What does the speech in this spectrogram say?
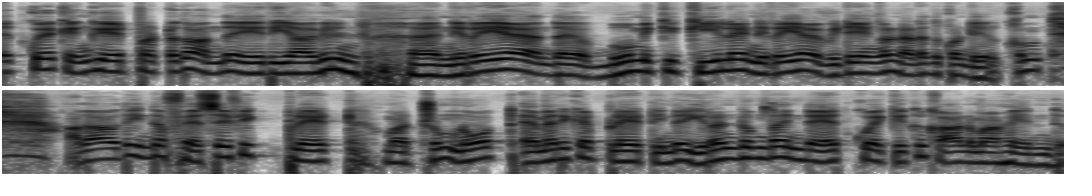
ஏர்த்குவேக் எங்கே ஏற்பட்டதோ அந்த ஏரியாவில் நிறைய அந்த பூமிக்கு கீழே நிறைய விடயங்கள் நடந்து கொண்டிருக்கும். அதாவது இந்த பசிபிக் பிளேட் மற்றும் நோர்த் அமெரிக்க பிளேட் இந்த இரண்டும் தான் இந்த ஏத்குவேக்கு காரணமாக இருந்து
